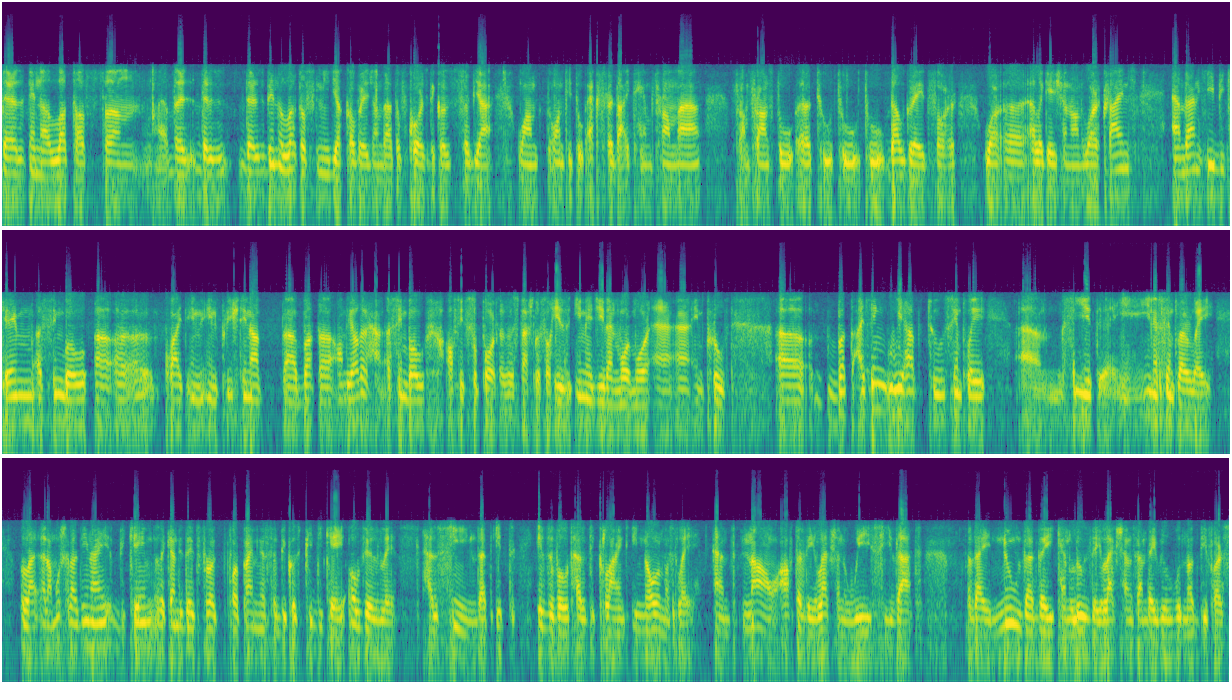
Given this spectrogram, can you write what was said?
there's been a lot of um, uh, there, there's there's been a lot of media coverage on that, of course, because Serbia want, wanted to extradite him from uh, from France to uh, to to to Belgrade for war, uh, allegation on war crimes, and then he became a symbol uh, uh, quite in in Pristina uh, but uh, on the other hand, a symbol of his supporters, especially. So his image even more more uh, uh improved. Uh, but I think we have to simply um, see it in a simpler way. Ramush Haradinaj became the candidate for for prime minister because PDK obviously has seen that it its vote has declined enormously, and now after the election we see that they knew that they can lose the elections and they will, would not be first.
